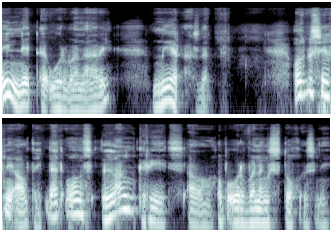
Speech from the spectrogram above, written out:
Nie net 'n oorwinnaar nie, meer as dit. Ons besef nie altyd dat ons lank reeds al op 'n oorwinningstog is nie.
